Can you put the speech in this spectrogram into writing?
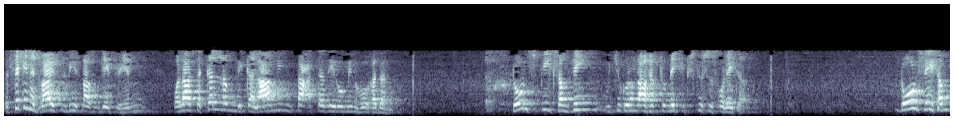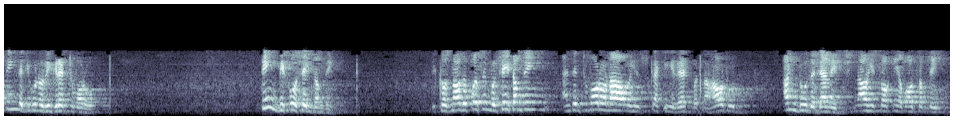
The second advice Nabi Islam gave to him, وَلَا تَكَلَّمْ بِكَلَامٍ تَعْتَذِرُ مِنْهُ غَدًا don't speak something which you're going to now have to make excuses for later. Don't say something that you're going to regret tomorrow. Think before saying something. Because now the person will say something and then tomorrow now he's scratching his head, but now how to undo the damage. Now he's talking about something.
